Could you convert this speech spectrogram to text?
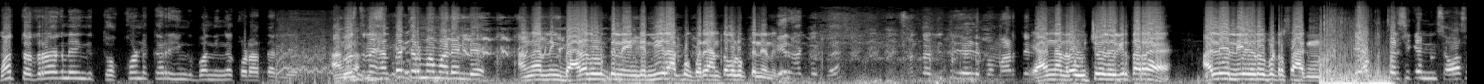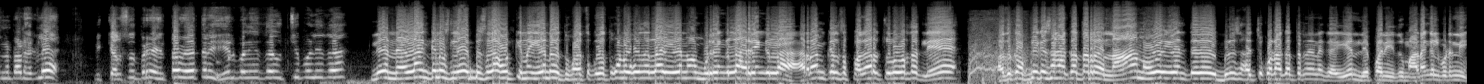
ಮತ್ ಅದ್ರಾಗ ಹಿಂಗ ತಕೊಂಡ್ ಕರ್ ಹಿಂಗ ಬಂದ್ ಹಿಂಗ ಕೊಡತ್ತಾರ ಹಂಗ? ಇವತ್ತು ನಾ ಎಂತ ಕರ್ಮ ಮಾಡೇನ್ಲಿ? ಹಂಗಾರ ನಿಂಗೆ ಬ್ಯಾರೆ ಹುಡುಕ್ತೇನೆ ಹಿಂಗ ನೀರ್ ಹಾಕ್ಬೇಕು ಬರೀ ಅಂತ ಹುಡುಕ್ತೇನೆ ನಿನಗೆ. ನೀರ್ ಹಾಕ್ಬೇಕ ಅಂತದಿದ್ರೆ ಹೇಳಿಪ್ಪ ಮಾಡ್ತೇನೆ. ಹೆಂಗಂದ್ರ ಉಚ್ಚೋದ್ ಹೋಗಿರ್ತಾರ? ಅಲ್ಲೇ ನೀರ್ ಹಿಡಿದ್ ಬಿಟ್ರೆ ಸಾಕು ಏ ತರ್ಸಿಕ ನಿನ್ ಸವಾಸನ ಬೇಡ ಹಗ್ಲೆ. ನೀ ಕೆಲ್ಸದ ಬರೀ ಎಂತಾವ್ ಹೇಳ್ತಾರೆ? ಹೇಲ್ ಬಳಿದ ಉಚ್ಚಿ ಬಳಿದ ಲೇ ನೆಳ್ಳಂಗ್ ಕೆಲಸ ಲೇ ಬಿಸಿಲ ಹೊಕ್ಕಿನ ಏನ್ ಹೊತ್ ಹೊತ್ಕೊಂಡ್ ಹೋಗೋದಿಲ್ಲ ಏನೋ ಮುರಿಯಂಗಿಲ್ಲ ಹರಿಯಂಗಿಲ್ಲ. ಆರಾಮ್ ಕೆಲಸ ಪಗಾರ ಚಲೋ ಬರ್ತೈತ್ಲಿ ಅದಕ್ಕೆ ಅಪ್ಲಿಕೇಶನ್ ಹಾಕತ್ತಾರ. ನಾನ್ ಹೋಗಿ ಅಂತೇಳಿ ಬಿಡಿಸಿ ಹಚ್ಚಿ ಕೊಡಾಕತ್ತಾರ ನಿನಗ. ಏನ್ ಲೇಪ ನೀ ಇದು ಮಾಡಂಗಿಲ್ಲ ಬಿಡ್ರಿ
